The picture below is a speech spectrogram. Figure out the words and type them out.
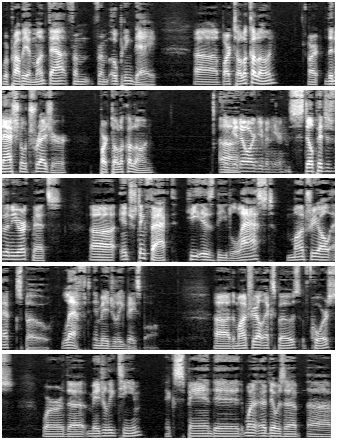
We're probably a month out from from opening day. Uh, Bartolo Colon, or the national treasure, Bartolo Colon, you get no argument here. still pitches for the New York Mets. Uh, interesting fact: he is the last Montreal Expo left in Major League Baseball. Uh, the Montreal Expos, of course, were the major league team expanded. One, uh, there was a uh,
